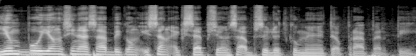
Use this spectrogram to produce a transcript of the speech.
Yun po Hmm. yung sinasabi kong isang exception sa absolute community of property.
